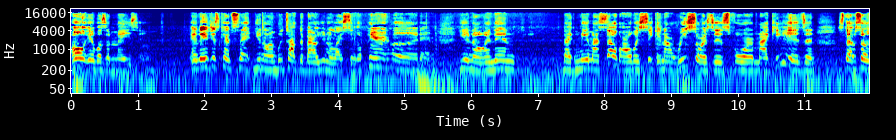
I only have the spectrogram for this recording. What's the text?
oh it was amazing. And they just kept saying you know and we talked about you know like single parenthood and you know and then like me and myself always seeking out resources for my kids and stuff so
